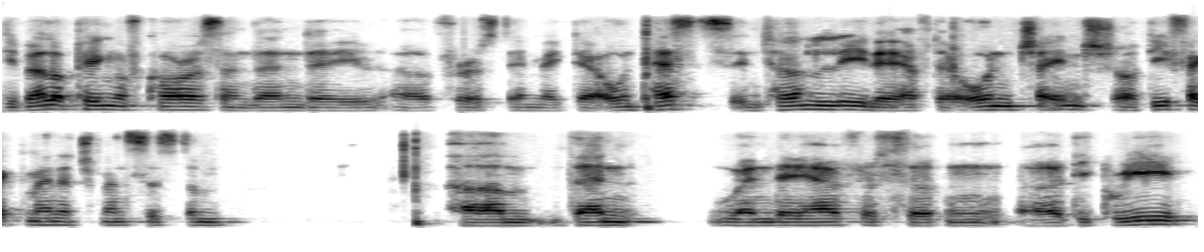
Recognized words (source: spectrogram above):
developing, of course, and then they uh, first they make their own tests internally. They have their own change or defect management system. Um, then, when they have a certain uh, degree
